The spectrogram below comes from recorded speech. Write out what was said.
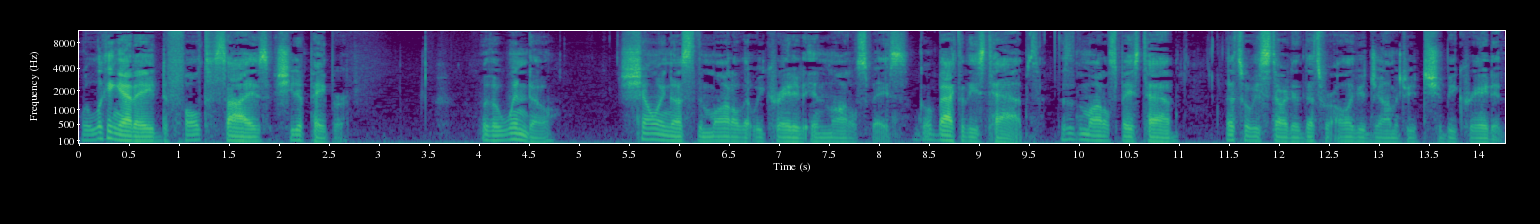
we're looking at a default size sheet of paper with a window showing us the model that we created in model space. Go back to these tabs. This is the model space tab. That's where we started. That's where all of your geometry should be created.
